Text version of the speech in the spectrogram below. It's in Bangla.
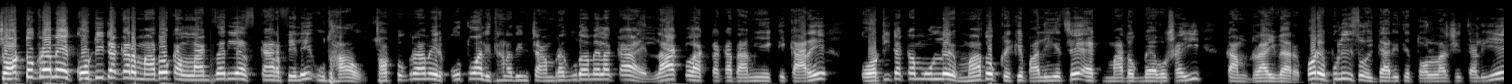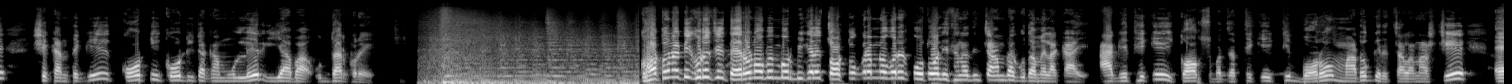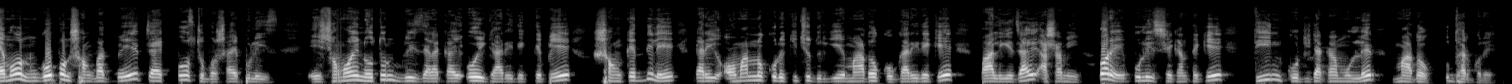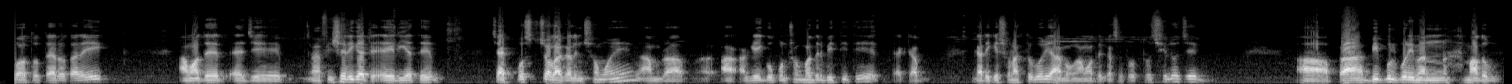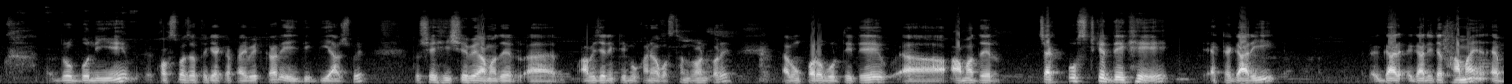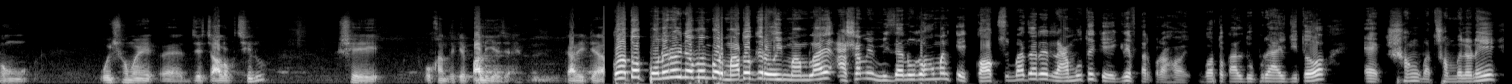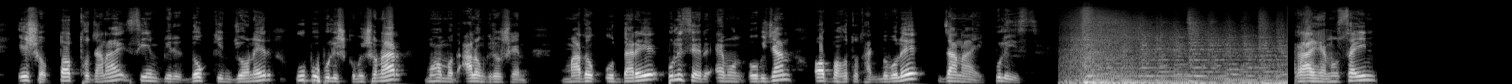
চট্টগ্রামে কোটি টাকার মাদক আর লাক্সারিয়াস কার ফেলে উধাও। চট্টগ্রামের কোতোয়ালি থানাধীন চামড়াগুদাম এলাকায় লাখ লাখ টাকা দামি একটি কারে কোটি টাকা মূল্যের মাদক রেখে পালিয়েছে এক মাদক ব্যবসায়ী কাম ড্রাইভার পরে পুলিশ ওই গাড়িতে তল্লাশি চালিয়ে সেখান থেকে কোটি কোটি টাকা মূল্যের ইয়াবা উদ্ধার করে। ঘটনাটি ঘটেছে তেরো নভেম্বর বিকেলে চট্টগ্রাম নগরের কোতোয়ালি থানাধীন চামড়া গুদাম এলাকায়। আগে থেকেই কক্সবাজার থেকে একটি বড় মাদকের চালান আসছে, এমন গোপন সংবাদ পেয়ে চেকপোস্ট বসায় পুলিশ। এই সময় নতুন ব্রিজ এলাকায় ওই গাড়ি দেখতে পেয়ে সংকেত দিলে গাড়ি অমান্য করে কিছু দূর গিয়ে মাদক ও গাড়ি রেখে পালিয়ে যায় আসামি। পরে পুলিশ সেখান থেকে তিন কোটি টাকা মূল্যের মাদক উদ্ধার করে। গত তেরো তারিখ আমাদের যে ফিশারি ঘাট এরিয়াতে চেকপোস্ট চলাকালীন সময়ে আমরা আগেই গোপন সংবাদের ভিত্তিতে একটা গাড়িকে শনাক্ত করি এবং আমাদের কাছে তথ্য ছিল যে প্রায় বিপুল পরিমাণ মাদক দ্রব্য নিয়ে কক্সবাজার থেকে একটা প্রাইভেট কার এই দিক দিয়ে আসবে। তো সেই হিসেবে আমাদের আভিযানিক টিম ওখানে অবস্থান গ্রহণ করে এবং পরবর্তীতে আমাদের চেকপোস্টকে দেখে একটা গাড়ি- গাড়িটা থামায় এবং ওই সময় যে চালক ছিল, সে ওখান থেকে পালিয়ে যায়। গাড়িটা গত পনেরোই নভেম্বর মাদকের ওই মামলায় আসামি মিজানুর রহমানকে কক্সবাজারের রামু থেকে গ্রেফতার করা হয়। গতকাল দুপুরে আয়োজিত এক সংবাদ সম্মেলনে এসব তথ্য জানায় সিএমপির দক্ষিণ জোনের উপ পুলিশ কমিশনার মোহাম্মদ আলমগীর হোসেন। মাদক উদ্ধারে পুলিশের এমন অভিযান অব্যাহত থাকবে বলে জানায় পুলিশ। রায়হান হুসাইন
